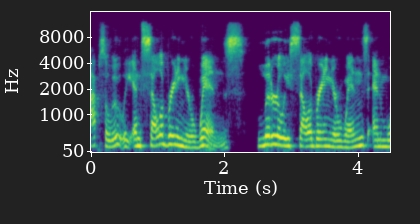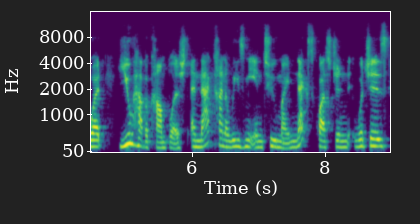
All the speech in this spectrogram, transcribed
Absolutely. And celebrating your wins, literally celebrating your wins and what you have accomplished. And that kind of leads me into my next question, which is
